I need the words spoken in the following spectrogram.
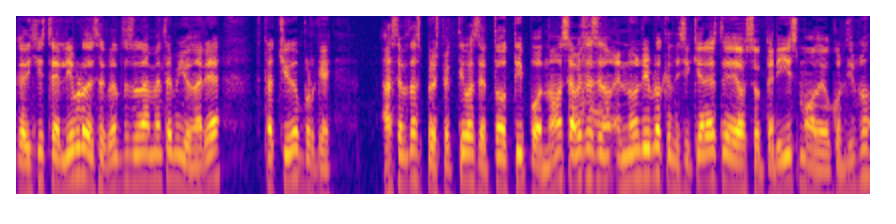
que dijiste el libro de secretos de una mente millonaria está chido porque aceptas perspectivas de todo tipo, ¿no? O sea, a veces en, un libro que ni siquiera es de esoterismo, de ocultismo,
